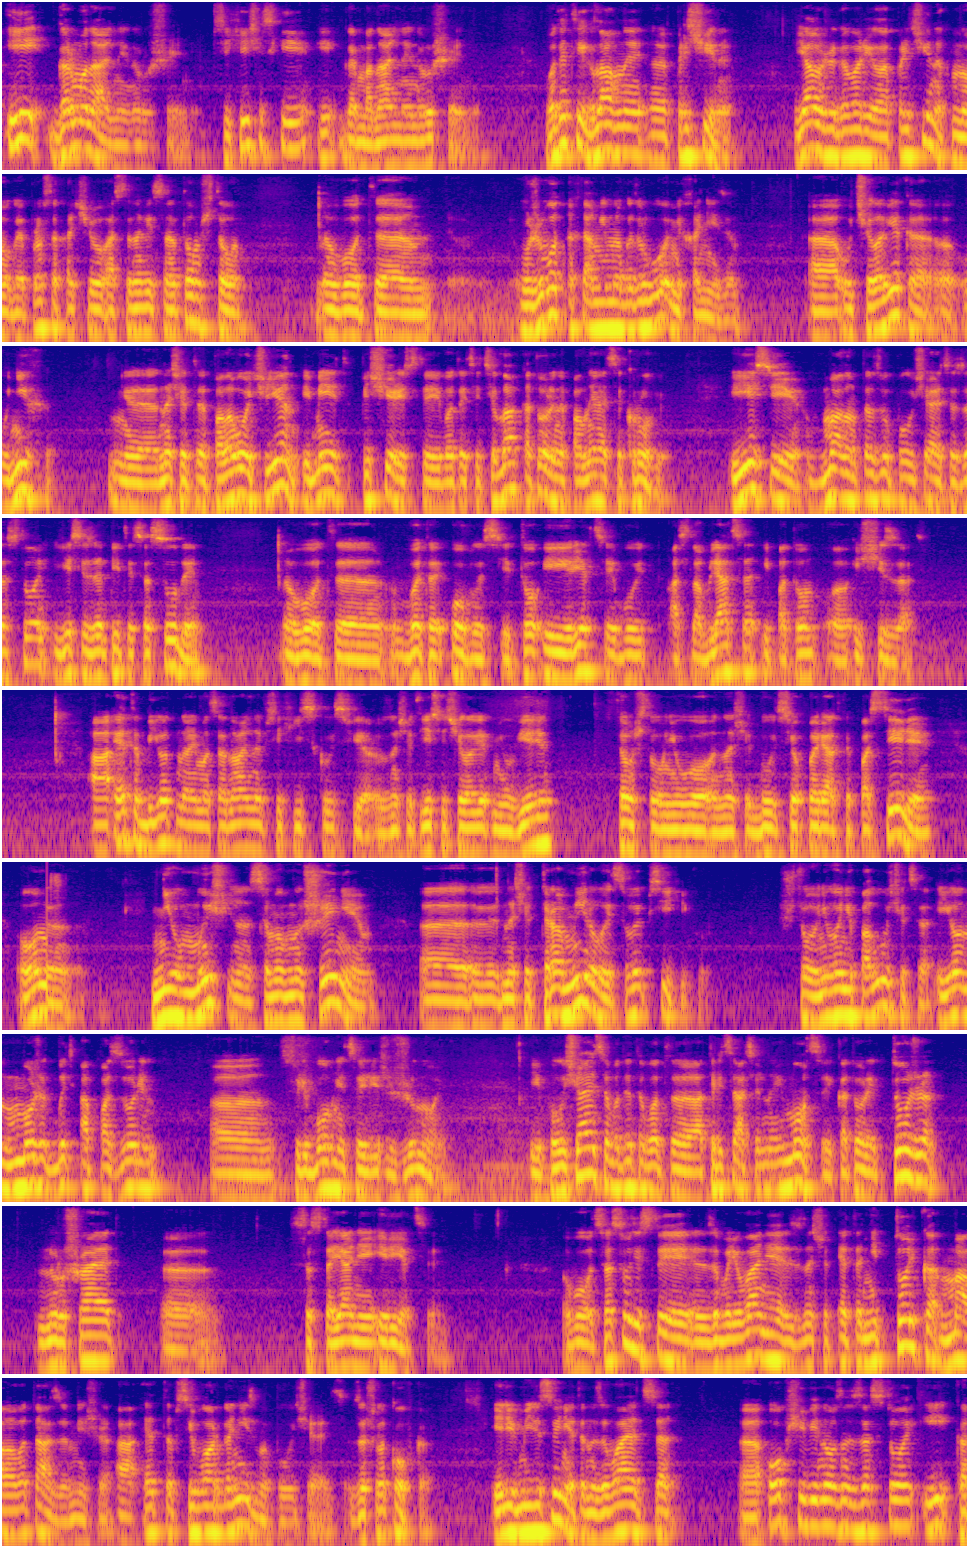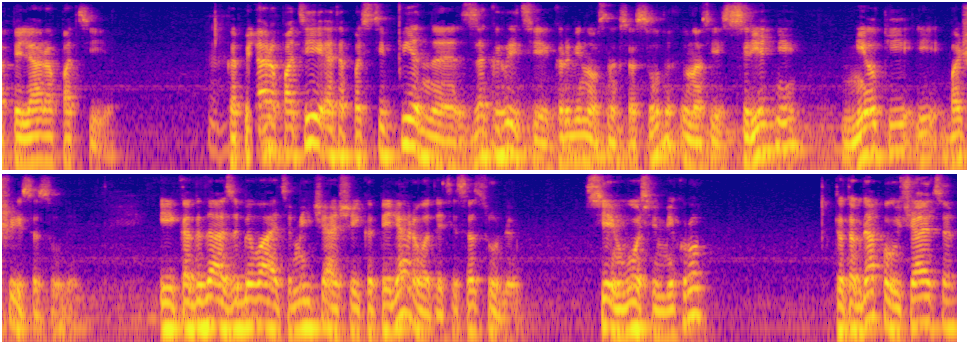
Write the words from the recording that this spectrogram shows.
И гормональные нарушения, психические и гормональные нарушения. Вот эти главные причины. Я уже говорил о причинах многое, просто хочу остановиться на том, что вот, у животных там немного другой механизм. А у человека, э, у них, э, значит, половой член имеет пещеристые вот эти тела, которые наполняются кровью. И если в малом тазу получается застой, если забиты сосуды вот, э, в этой области, то и эрекция будет ослабляться и потом исчезать. А это бьет на эмоционально-психическую сферу. Значит, если человек не уверен, том, что у него значит, будет все в порядке в постели, он э, неумышленно, самовнушением э, значит, травмирует свою психику, что у него не получится, и он может быть опозорен э, с любовницей или с женой. И получается вот это вот отрицательные эмоции, которые тоже нарушают состояние эрекции. Вот. Сосудистые заболевания, значит, это не только малого таза, Миша, а это всего организма получается, зашлаковка. Или в медицине это называется э, общий венозный застой и капилляропатия. Капилляропатия – это постепенное закрытие кровеносных сосудов. У нас есть средние, мелкие и большие сосуды. И когда забиваются мельчайшие капилляры, вот эти сосуды, 7-8 микрон, то тогда получается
